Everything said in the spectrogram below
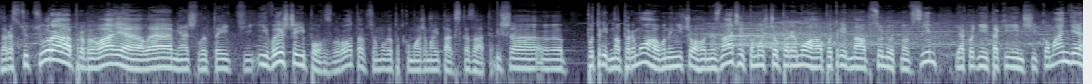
Зараз Цюцюра пробиває, але м'яч летить і вище, і повз ворота. В цьому випадку можемо і так сказати. Більша е, потрібна перемога. Вони нічого не значать, тому що перемога потрібна абсолютно всім, як одній, так і іншій команді.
